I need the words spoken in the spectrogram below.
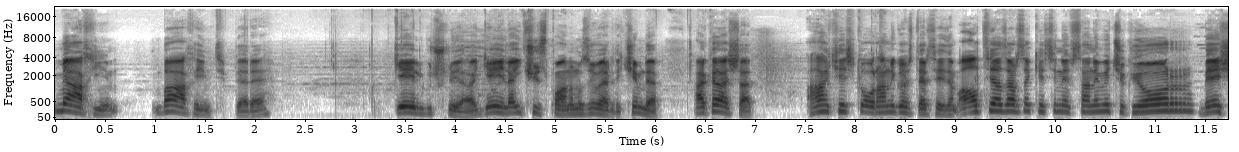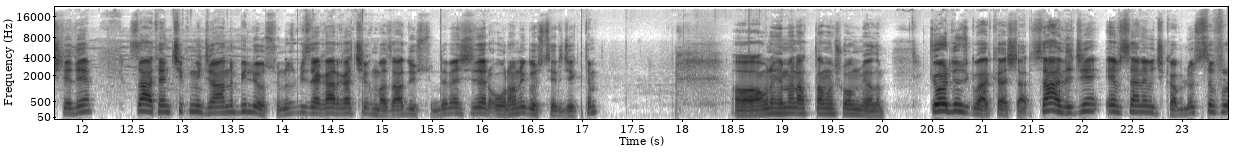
Bakayım. Bakayım tiplere. Gale güçlü ya. Gale'a 200 puanımızı verdik. Şimdi arkadaşlar. Aha keşke oranı gösterseydim. 6 yazarsa kesin efsanevi çıkıyor. 5 dedi. Zaten çıkmayacağını biliyorsunuz. Bize karga çıkmaz adı üstünde. Ben sizlere oranı gösterecektim. Aa, onu hemen atlamış olmayalım. Gördüğünüz gibi arkadaşlar sadece efsanevi çıkabiliyor. 0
